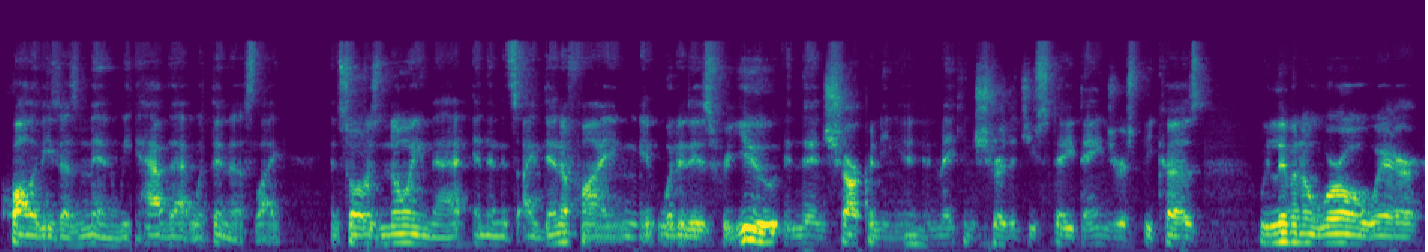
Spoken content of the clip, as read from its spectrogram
qualities as men. We have that within us. Like, and so it's knowing that, and then it's identifying it, what it is for you, and then sharpening it and making sure that you stay dangerous because we live in a world where,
